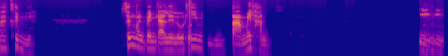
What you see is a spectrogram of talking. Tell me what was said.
มากขึ้นไงซึ่งมันเป็นการเรียนรู้ที่มันตามไม่ทัน อืมอืม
